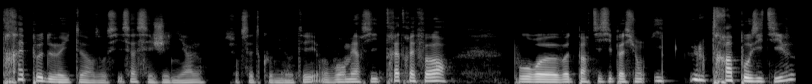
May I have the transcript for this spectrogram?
très peu de haters aussi. Ça, c'est génial sur cette communauté. On vous remercie très très fort pour euh, votre participation ultra positive.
